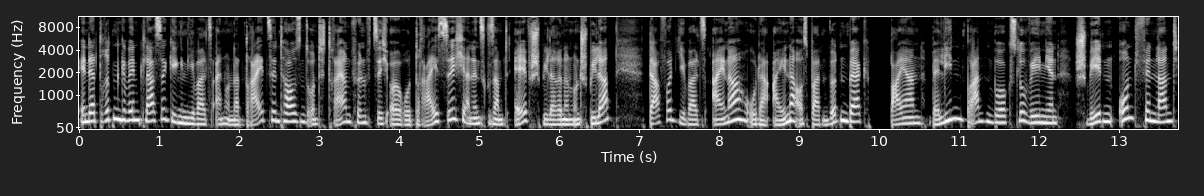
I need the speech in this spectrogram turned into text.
In der dritten Gewinnklasse gingen jeweils 113.000 und 53,30 Euro an insgesamt elf Spielerinnen und Spieler. Davon jeweils einer oder eine aus Baden-Württemberg, Bayern, Berlin, Brandenburg, Slowenien, Schweden und Finnland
